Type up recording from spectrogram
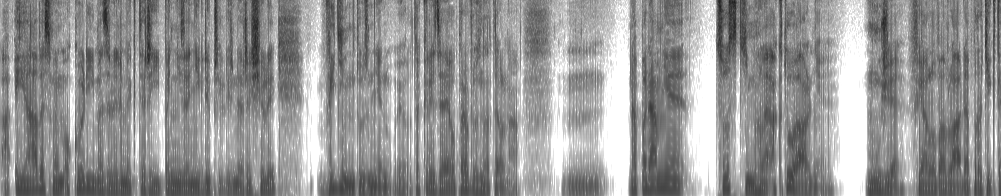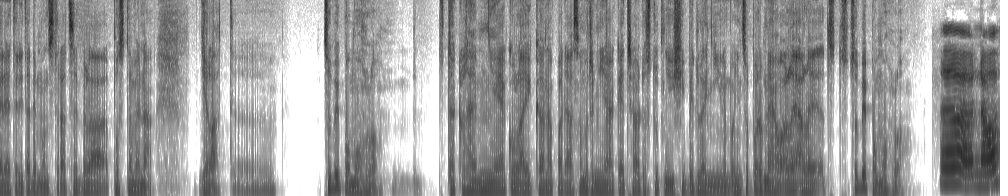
A i já ve svém okolí mezi lidmi, kteří peníze nikdy příliš neřešili, vidím tu změnu. Jo. Ta krize je opravdu znatelná. Hmm, napadá mě, co s tímhle aktuálně může fialová vláda, proti které tedy ta demonstrace byla postavena, dělat. Co by pomohlo? Takhle mě jako lajka napadá samozřejmě nějaké třeba dostupnější bydlení nebo něco podobného, ale, ale co by pomohlo? Uh, no,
